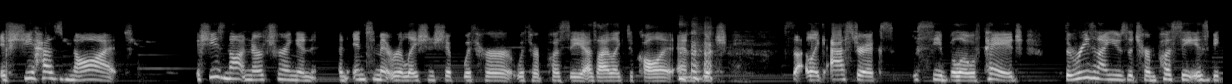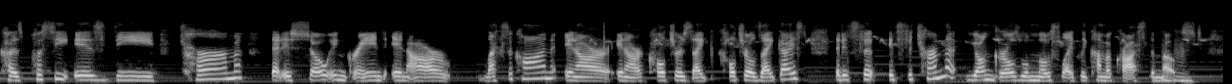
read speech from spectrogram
if she has not if she's not nurturing an, an intimate relationship with her with her pussy as i like to call it and which like asterisks see below of page the reason i use the term pussy is because pussy is the term that is so ingrained in our lexicon in our in our culture like cultural zeitgeist that it's the it's the term that young girls will most likely come across the mm-hmm. most mm-hmm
